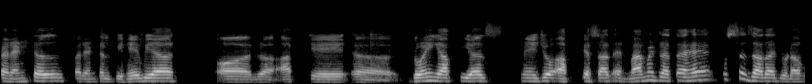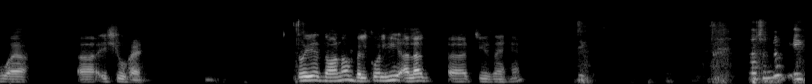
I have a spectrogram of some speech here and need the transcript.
पेरेंटल पेरेंटल बिहेवियर और आपके ग्रोइंग अप ईयर्स में जो आपके साथ एनवायरमेंट रहता है, उससे ज़्यादा जुड़ा हुआ इशू है। तो ये दोनों बिल्कुल ही अलग चीज़ें हैं। अच्छा लोग एक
